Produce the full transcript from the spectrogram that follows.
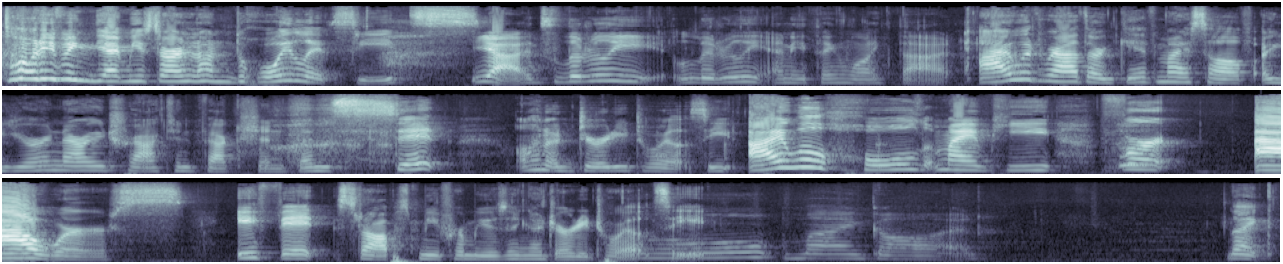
Don't even get me started on toilet seats. Yeah, it's literally literally anything like that. I would rather give myself a urinary tract infection than sit on a dirty toilet seat. I will hold my pee for hours if it stops me from using a dirty toilet seat. Oh my god. Like,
